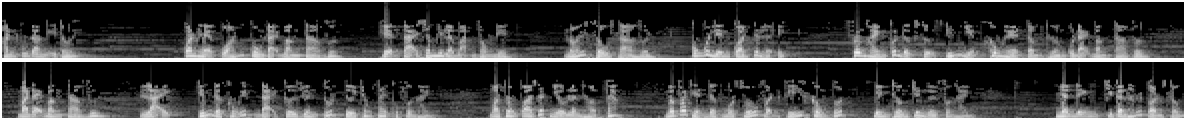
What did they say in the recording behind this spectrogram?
Hắn cũng đang nghĩ tới. Quan hệ quán cùng đại bằng tà vương, Hiện tại xem như là bạn vong niên, Nói sâu xa hơn, Cũng có liên quan tới lợi ích. Phương Hành có được sự tín nhiệm không hề tầm thường của đại bằng tà vương, Mà đại bằng tà vương Lại kiếm được không ít đại cơ duyên tốt từ trong tay của Phương Hành, Mà thông qua rất nhiều lần hợp tác Mới phát hiện được một số vận khí không tốt Bình thường trên người Phương Hành. Nhận định chỉ cần hắn còn sống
